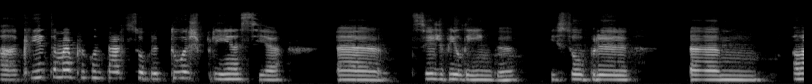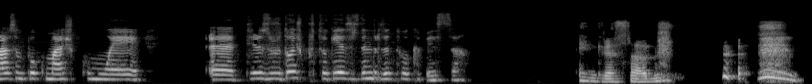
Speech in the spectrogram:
Uh, queria também perguntar-te sobre a tua experiência uh, de seres bilingue e sobre um, falares um pouco mais como é uh, teres os dois portugueses dentro da tua cabeça. É engraçado.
